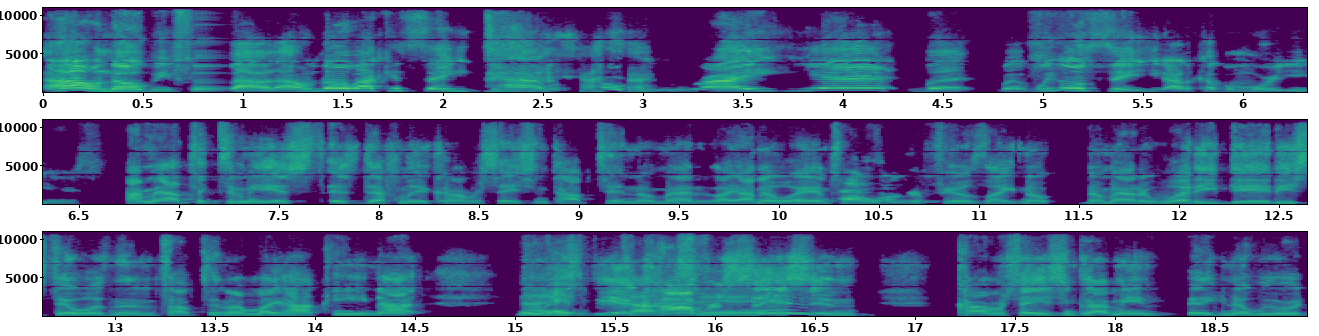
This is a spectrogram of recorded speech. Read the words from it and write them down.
I don't know, be loud. I don't know if I can say he tied with Kobe right yet, but but we're gonna see. He got a couple more years. I mean, I think to me, it's it's definitely a conversation top ten, no matter. Like I know Antoine Absolutely. Walker feels like no no matter what he did, he still wasn't in the top ten. I'm like, how can he not? Needs to be a conversation 10? Conversation because I mean, uh, you know, we were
